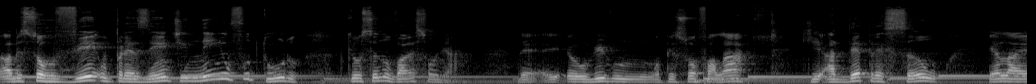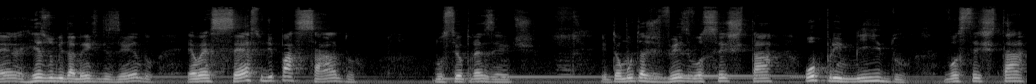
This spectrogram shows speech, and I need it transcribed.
absorver o presente e nem o futuro, porque você não vai sonhar. Né? Eu ouvi uma pessoa falar que a depressão, ela é, resumidamente dizendo, é o excesso de passado no seu presente. Então muitas vezes você está oprimido, você está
